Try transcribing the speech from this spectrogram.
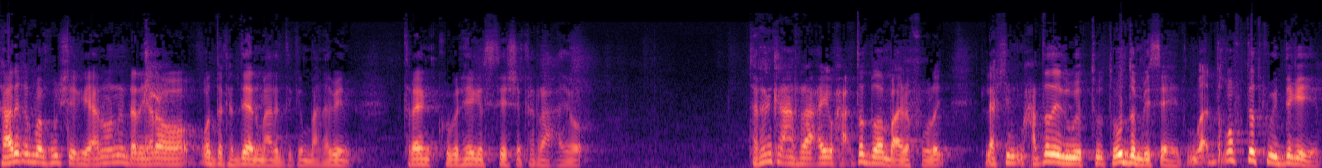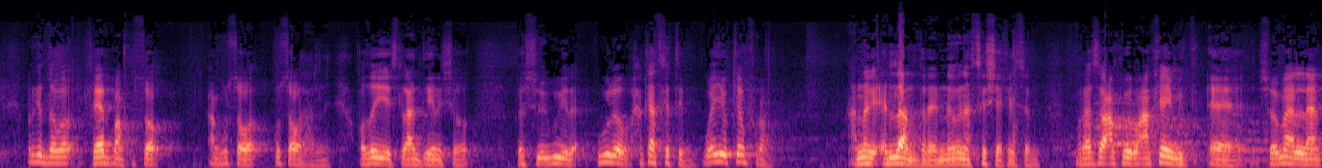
taariikhdan baan kuu sheegaya anoo nin dhalinyaro oo wadanka denmark degan baan habeen train copenhagen station ka raacayo. Tareenka aan raacay dad badan baa ila fuulay laakiin maxadadaydu u dambeysay ahayd. Qof dadku way degayeen. Markii daba reer baan ku soo aan ku soo ku soo wada hadlnay oday iyo islaan oo kaasuu igu yira wiilow xaggaad ka timi where you came from? Annaga cidlaan dareenno inaan iska sheekaysano markaas waxaan ku yiri waxaan ka yimid somaliland.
